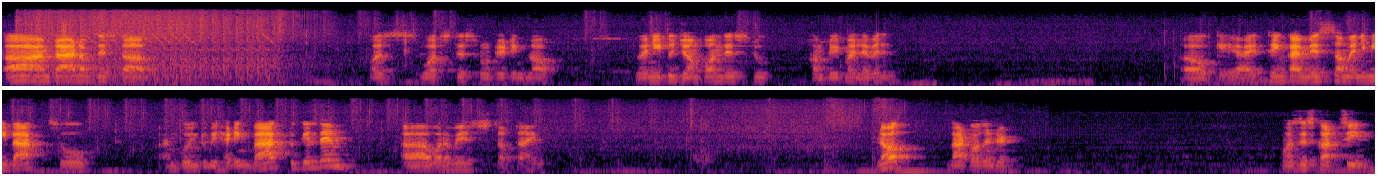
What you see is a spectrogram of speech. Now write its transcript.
Ah, I'm tired of this stuff. What's, what's this rotating block? Do I need to jump on this to complete my level? Okay, I think I missed some enemy back, so I'm going to be heading back to kill them. Ah, what a waste of time. Nope, that wasn't it. Was this cutscene?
